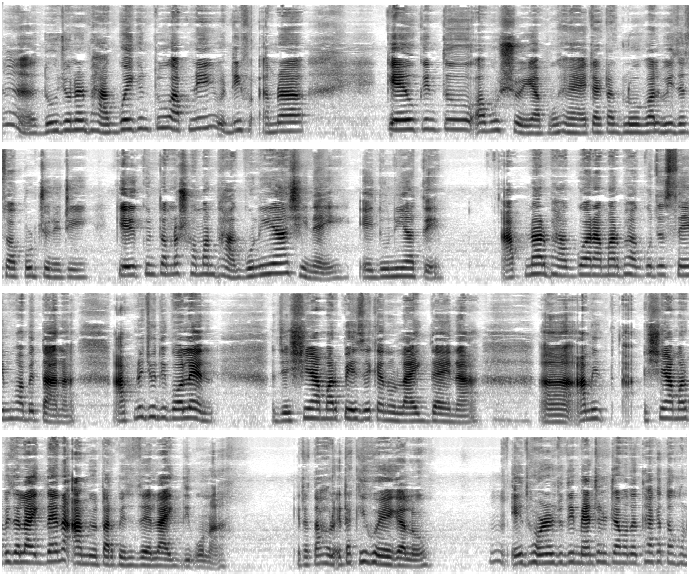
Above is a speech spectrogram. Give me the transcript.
হ্যাঁ দুজনের ভাগ্যই কিন্তু আপনি আমরা কেউ কিন্তু অবশ্যই আপু হ্যাঁ এটা একটা গ্লোবাল বিজনেস অপরচুনিটি কেউ কিন্তু আমরা সমান ভাগ্য নিয়ে আসি নাই এই দুনিয়াতে। আপনার ভাগ্য আর আমার ভাগ্য যে সেম হবে তা না। আপনি যদি বলেন যে সে আমার পেজে কেন লাইক দেয় না আমি সে আমার পেজে লাইক দেয় না, আমিও তার পেজে লাইক দিব না। এটা তাহলে এটা কি হয়ে গেল? এই ধরনের যদি মেন্টালিটি আমাদের থাকে, তখন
